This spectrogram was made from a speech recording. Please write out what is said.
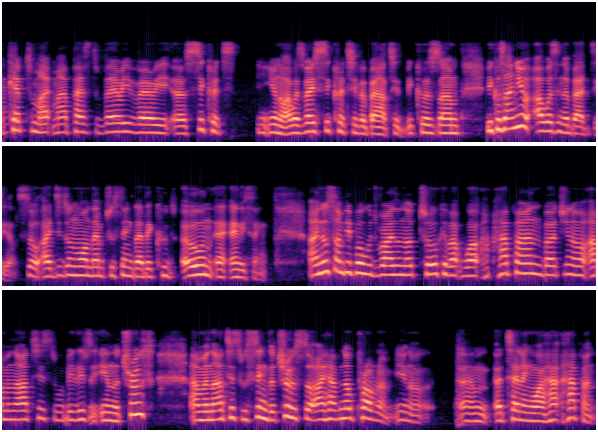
kept my, my past very, very uh, secret you know, I was very secretive about it because um, because I knew I was in a bad deal. So I didn't want them to think that they could own a- anything. I know some people would rather not talk about what happened, but you know, I'm an artist who believes in the truth. I'm an artist who sings the truth, so I have no problem, you know, um, uh, telling what ha- happened.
